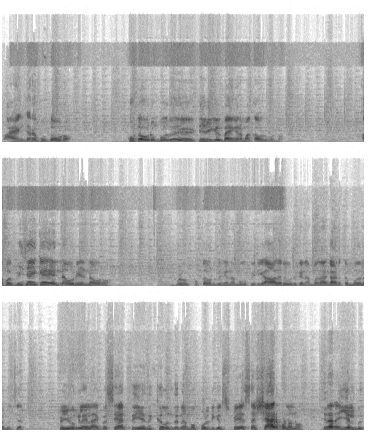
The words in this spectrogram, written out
பயங்கர கூட்டம் வரும். கூட்டம் வரும்போது டிவிகள் பயங்கரமா கவர் பண்ணும். அப்ப விஜய்க்கே என்ன ஒரு எண்ணம் வரும்? இவ்வளவு கூட்டம் வருதுங்க நமக்கு பெரிய ஆதரவு இருக்கு. நம்ம தாங்க அடுத்த முதலமைச்சர். இப்ப இவங்களையெல்லாம் இப்ப சேர்த்து எதுக்கு வந்து நம்ம பொலிட்டிக்கல் ஸ்பேஸை ஷேர் பண்ணணும்? இதான இயல்பு.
